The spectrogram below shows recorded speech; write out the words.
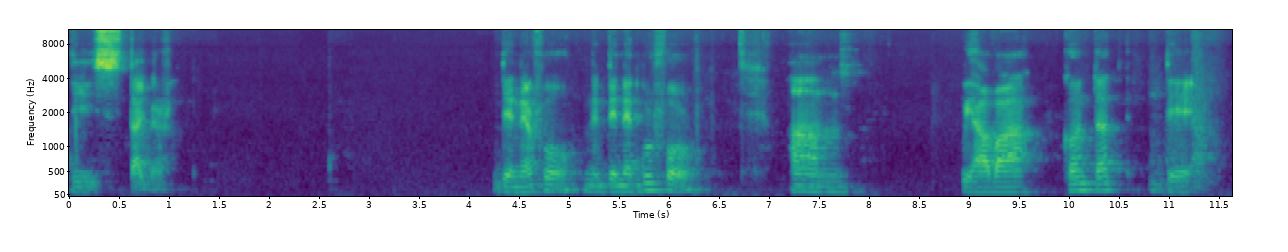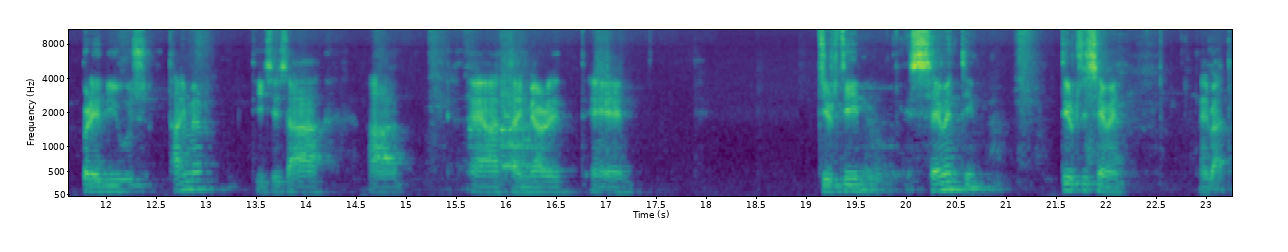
this timer. The network, the network for, um, we have a contact the previous timer. This is a, a, a timer uh, 30, 70, 37, my bad,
